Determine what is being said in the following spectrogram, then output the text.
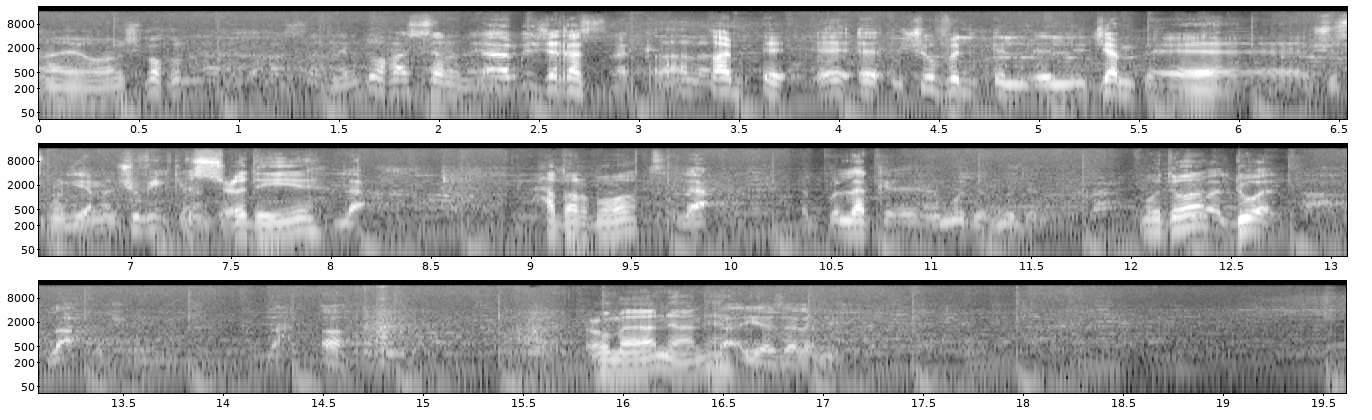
أيوه مش بقول. بده لا خسرني بديش اخسرك لا، لا. طيب إيه، إيه، إيه، شوف ال- ال- اللي جنب آه، شو اسمه اليمن. شو في كمان السعودية؟ لا. حضرموت؟ لا. بقول لك آه، مدن مدن. مدن؟ دول دول. لا. لا. آه. عمان يعني؟ لا يا زلمة.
